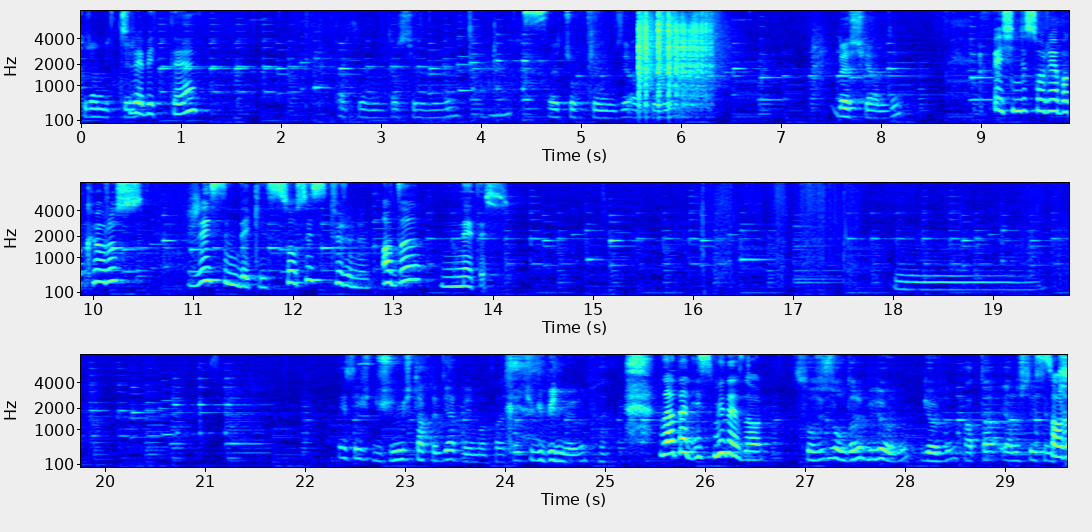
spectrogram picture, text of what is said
Sürem bitti. Süre bitti. Partilerini ters çeviriyorum. Ve çok kendimizi atıyorum. 5 geldi. Beşinci soruya bakıyoruz. Resimdeki sosis türünün adı nedir? Hmm. Neyse hiç düşünmüş taklidi yapmayayım arkadaşlar çünkü bilmiyorum. Zaten ismi de zor. Sosis olduğunu biliyordum, gördüm. Hatta yanlış değilsem Soruda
